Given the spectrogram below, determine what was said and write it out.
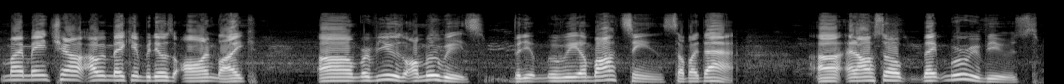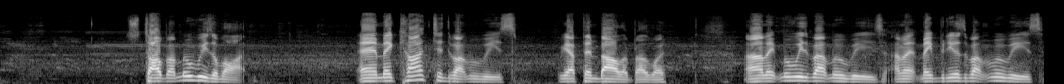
my main channel, I'll be making videos on like um, reviews on movies, video movie unboxings, stuff like that, uh, and also make movie reviews. Just talk about movies a lot, and make content about movies. We got Finn Balor, by the way. Uh, make movies about movies. I make videos about movies,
